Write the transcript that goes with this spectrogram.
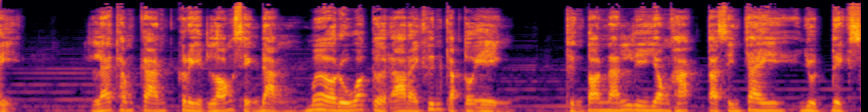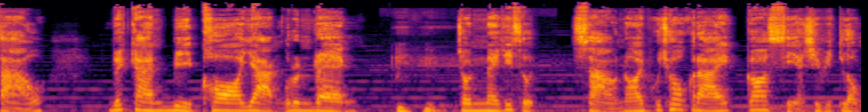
ติ และทำการกรีดร้องเสียงดัง เมื่อรู้ว่าเกิดอะไรขึ้นกับตัวเอง ถึงตอนนั้นลียองฮักตัดสินใจหยุดเด็กสาว ด้วยการบีบคออย่างรุนแรงอื้อหือจนในที่สุดสาวน้อยผู้โชคร้ายก็เสียชีวิตลง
